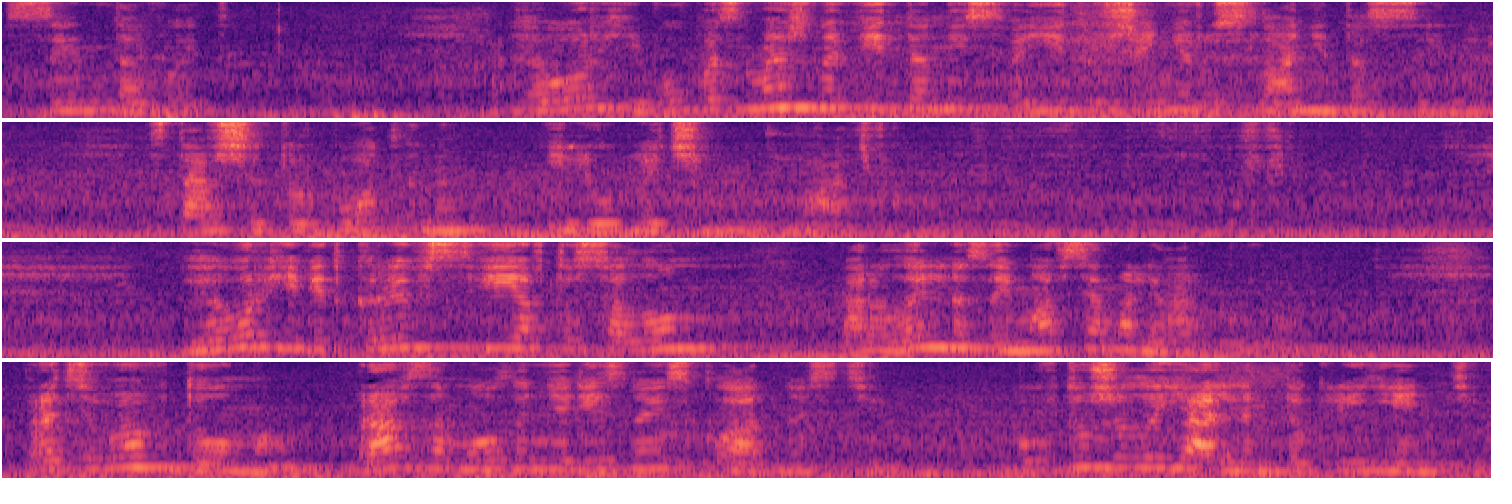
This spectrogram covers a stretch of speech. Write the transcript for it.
син Давид. Георгій був безмежно відданий своїй дружині Руслані та сину, ставши турботливим і люблячим батьком. Георгій відкрив свій автосалон, паралельно займався маляркою. Працював вдома, брав замовлення різної складності, був дуже лояльним до клієнтів.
